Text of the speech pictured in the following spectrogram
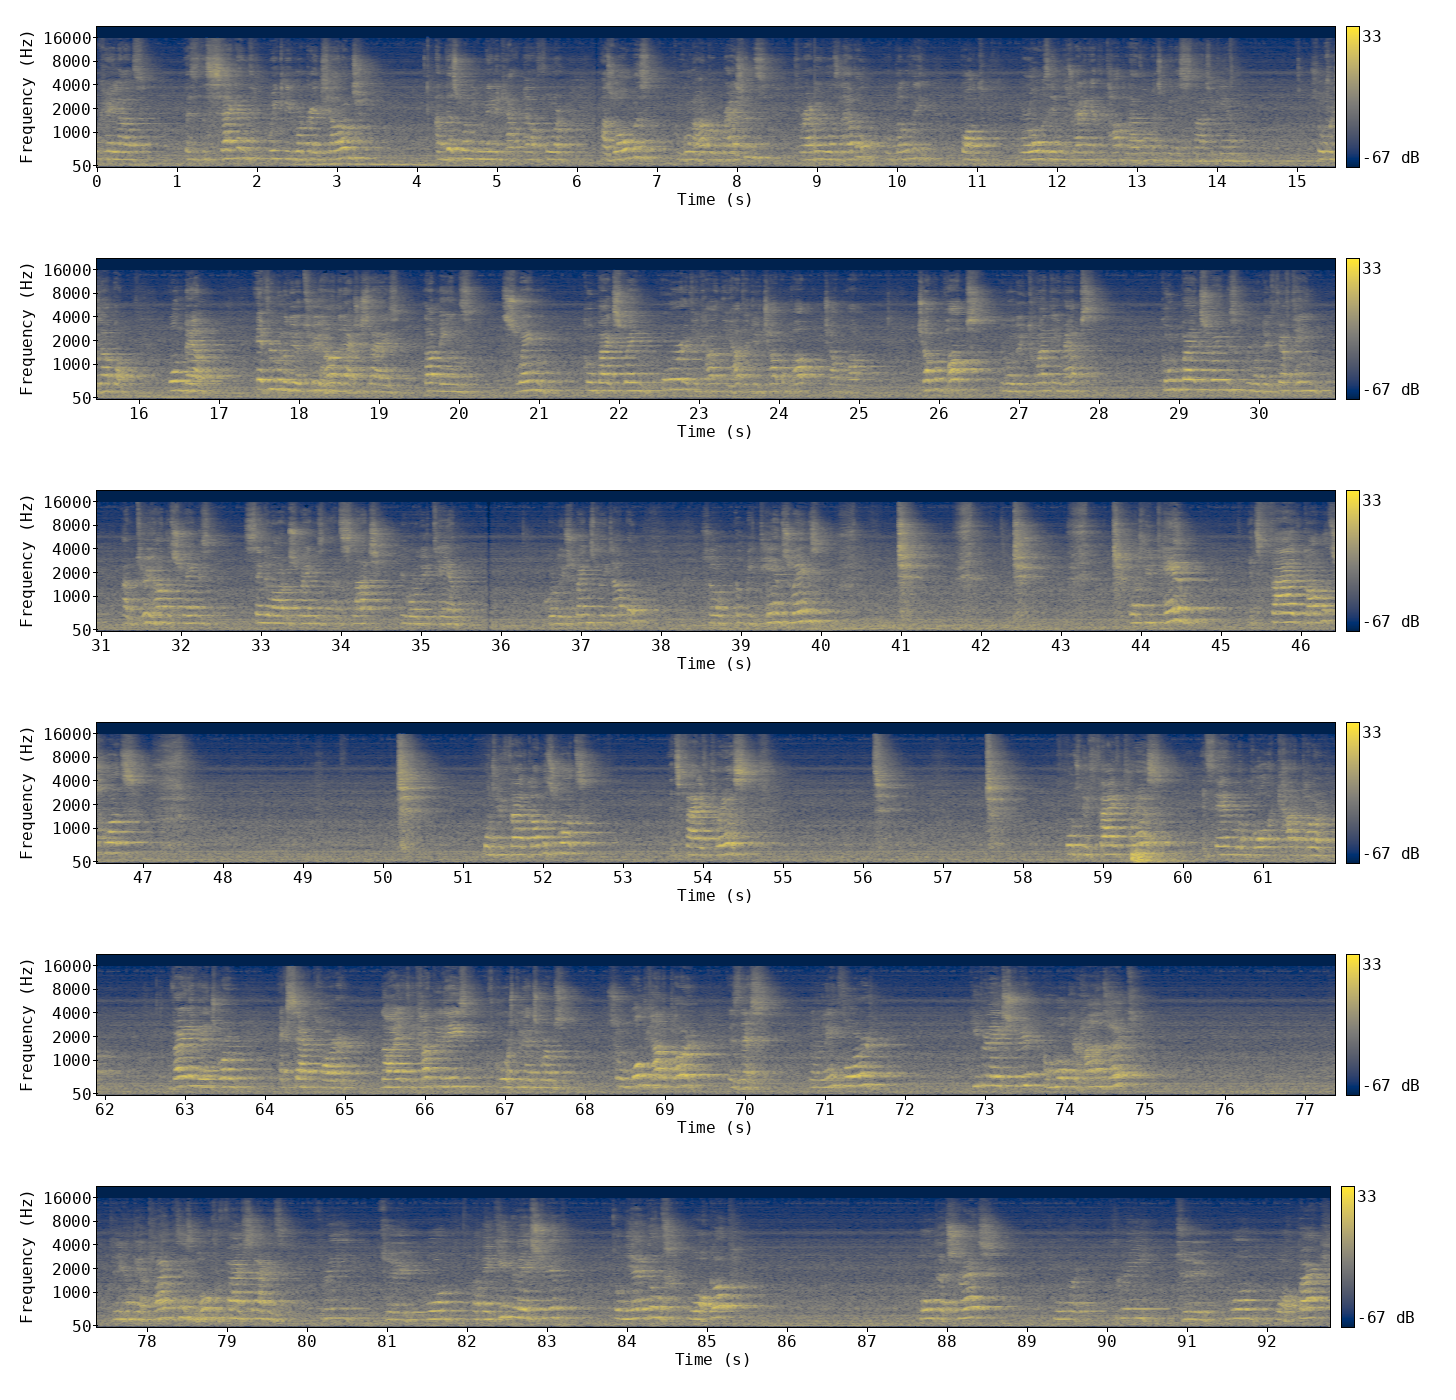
Okay lads, this is the second weekly workout challenge and this one you're going to need a kettlebell for. As always, we're going to have regressions for everyone's level and ability, but we're always able to try to get the top level, which will be the snatch again. So for example, one bell. If you're going to do a two-handed exercise, that means swing, go back swing, or if you can't, you have to do chop and pop, chop and pop. Chop and pops, we're going to do 20 reps. Go back swings, we're going to do 15, and two-handed swings, single arm swings, and snatch, we're going to do 10. We're going to do swings, for example. So it'll be 10 swings. Once you do 10, it's five goblet squats. Once you do five goblet squats, it's five press. Once you do five press, it's then what we call a caterpillar. Very like an inchworm, except harder. Now, if you can't do these, of course do inchworms. So one caterpillar is this. You're going to lean forward, keep your legs straight and walk your hands out. Then you come to be a plank position, hold for five seconds. Three, two, one. And then keep your legs straight. From the ankles, walk up. Hold that stretch. Four, three, two, one. Walk back.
